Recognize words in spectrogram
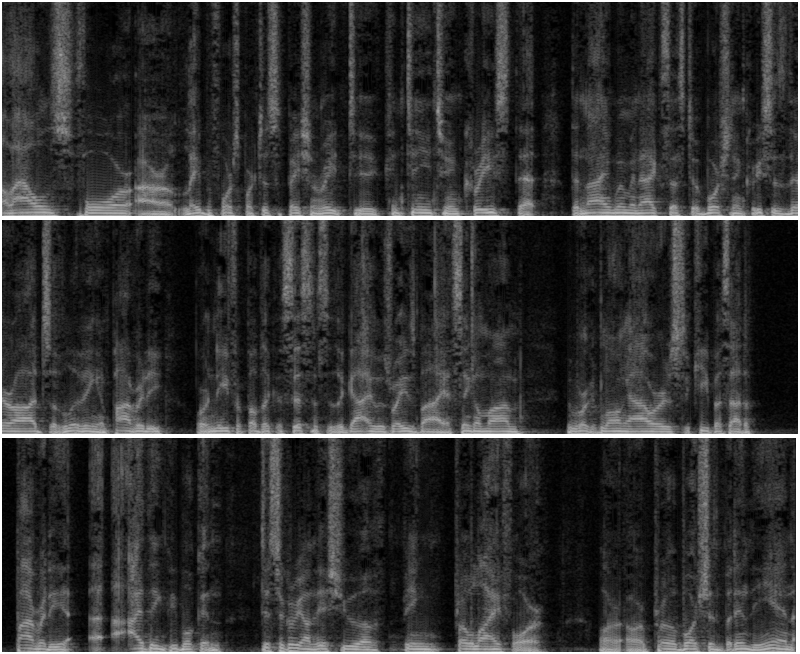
allows for our labor force participation rate to continue to increase, that denying women access to abortion increases their odds of living in poverty or need for public assistance as a guy who was raised by a single mom who worked long hours to keep us out of poverty. I think people can disagree on the issue of being pro life or or, or pro abortion. But in the end,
